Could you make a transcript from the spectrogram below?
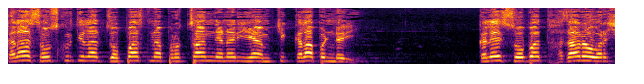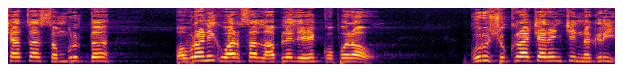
कला संस्कृतीला जोपासना प्रोत्साहन देणारी ही आमची कला पंढरी. कलेसोबत हजारो वर्षाचा समृद्ध पौराणिक वारसा लाभलेले हे कोपरगाव. गुरु शुक्राचार्यांची नगरी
